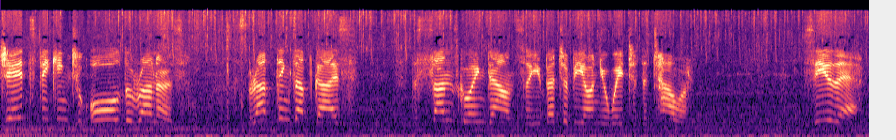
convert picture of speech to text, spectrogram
speaking to all the runners. Wrap things up, guys. The sun's going down, so you better be on your way to the tower. See you there.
